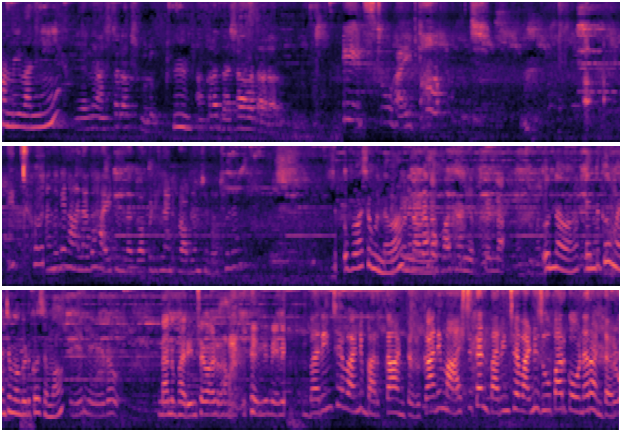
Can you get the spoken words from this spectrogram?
మమ్మీ ఇవన్నీ? ఇవన్నీ అష్టలక్ష్ములు. అక్కడ దశావతారాలు. ఇట్స్ టూ హైట్ అందుకే నాలాగా హైట్ ఉండదు అప్పుడు ఇట్లాంటి ప్రాబ్లమ్స్ ఉండవు. చూడండి. ఉపవాసం ఉన్నావా ఉన్నావా? ఎందుకు? మంచి మొగుడు కోసమా? లేదు. నన్ను భరించేవాడు రావాలి నేనే భరించేవాడిని భర్త అంటారు కానీ మా ఇష్టాన్ని భరించేవాడిని జూ పార్క్ ఓనర్ అంటారు.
